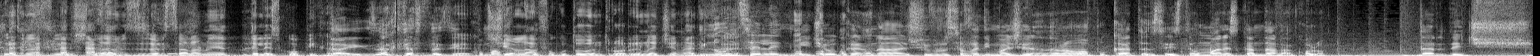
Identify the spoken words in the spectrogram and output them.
cu transvers- transversala nu e telescopică. Da, exact asta zic. Cum a și el a făcut? făcut-o într-o rână gen, adică... Nu înțeleg nici eu că n-aș fi vrut să văd imaginea, dar n-am apucat, însă este un mare scandal acolo. Dar, deci,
